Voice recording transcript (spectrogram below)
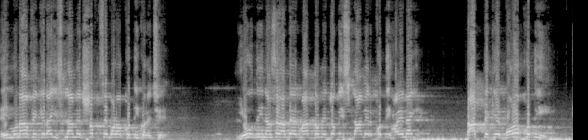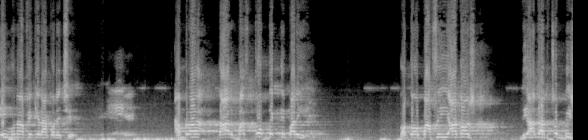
এই মুনাফেকেরা ইসলামের সবচেয়ে বড় ক্ষতি করেছে। ইহুদিন আসরাদের মাধ্যমে যত ইসলামের ক্ষতি হয় নাই, তার থেকে বড় ক্ষতি এই মুনাফেকেরা করেছে। আমরা তার বাস্তব দেখতে পারি। গত পাঁচই আগস্ট দুই হাজার চব্বিশ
